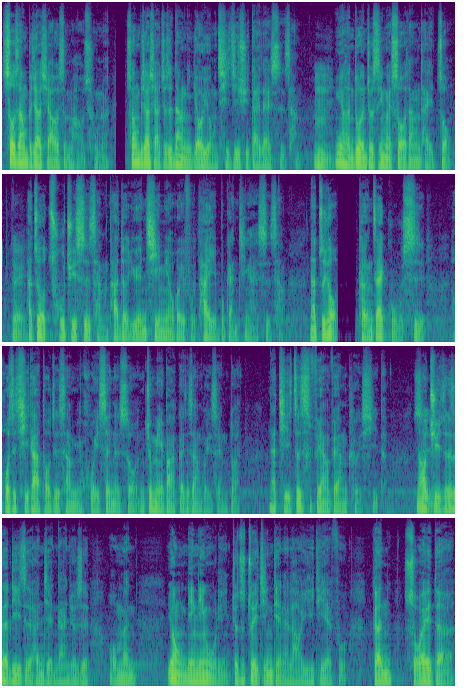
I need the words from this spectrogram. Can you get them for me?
受伤比较小有什么好处呢？伤比较小就是让你有勇气继续待在市场。嗯，因为很多人就是因为受伤太重，对，他最后出去市场，他的元气没有恢复，他也不敢进来市场。那最后可能在股市或是其他投资上面回升的时候，你就没办法跟上回升段。那其实这是非常非常可惜的。然后举着这个例子很简单，就是我们用零零五零，就是最经典的老 ETF，跟所谓的。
